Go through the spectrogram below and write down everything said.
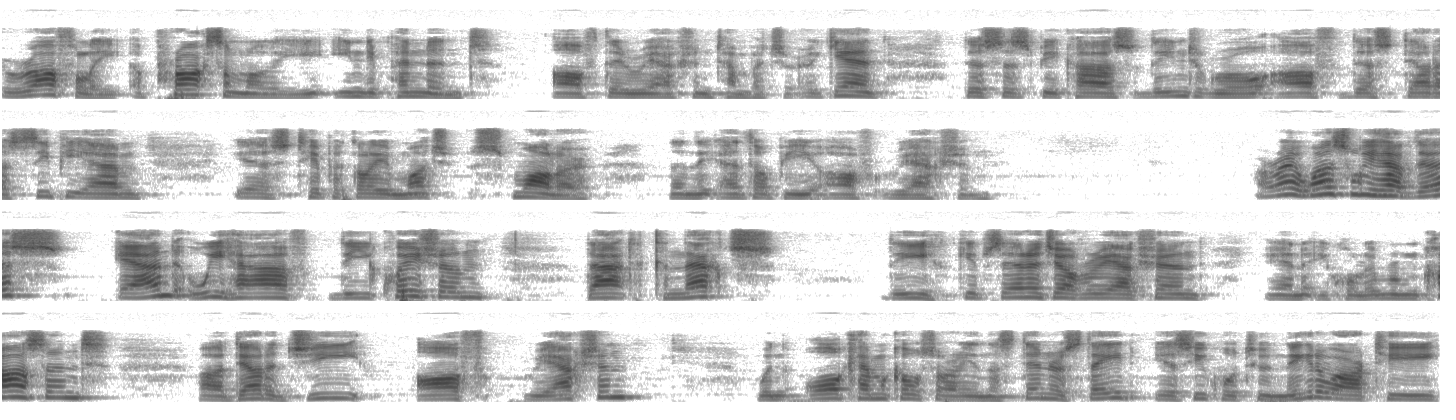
roughly, approximately independent of the reaction temperature. Again, this is because the integral of this delta CPM is typically much smaller than the enthalpy of reaction. All right, once we have this, and we have the equation that connects the Gibbs energy of reaction and equilibrium constant, uh, delta G of reaction, when all chemicals are in the standard state is equal to negative RT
